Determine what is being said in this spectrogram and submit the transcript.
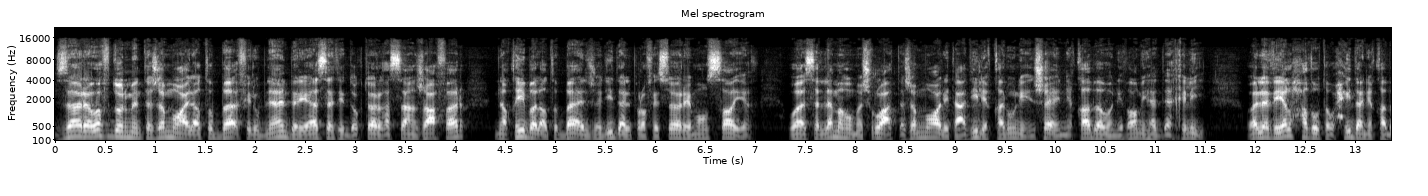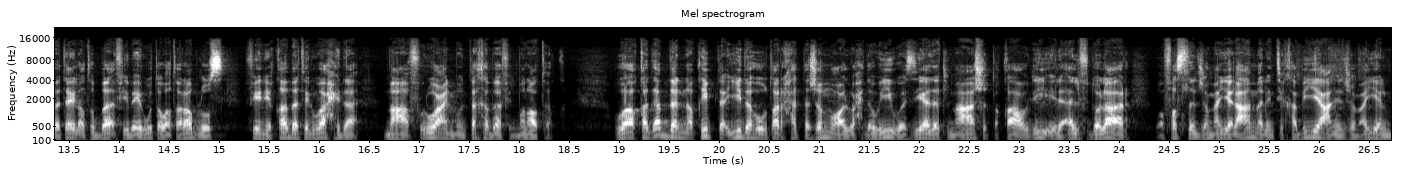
زار وفد من تجمع الأطباء في لبنان برئاسة الدكتور غسان جعفر نقيب الأطباء الجديد البروفيسور ريمون صايغ. وسلمه مشروع التجمع لتعديل قانون إنشاء النقابة ونظامها الداخلي والذي يلحظ توحيد نقابتي الأطباء في بيروت وطرابلس في نقابة واحدة مع فروع منتخبة في المناطق. وقد أبدى النقيب تأييده طرح التجمع الوحدوي وزيادة المعاش التقاعدي إلى ألف دولار وفصل الجمعية العامة الانتخابية عن الجمعية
